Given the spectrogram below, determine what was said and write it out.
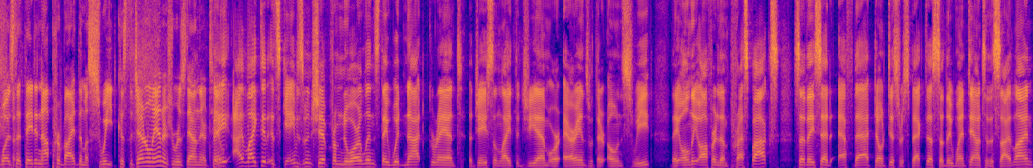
was that they did not provide them a suite because the general manager was down there too. They, I liked it. It's gamesmanship from New Orleans. They would not grant a Jason Licht, the GM, or Arians with their own suite. They only offered them press box. So they said, "F that, don't disrespect us." So they went down to the sideline.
